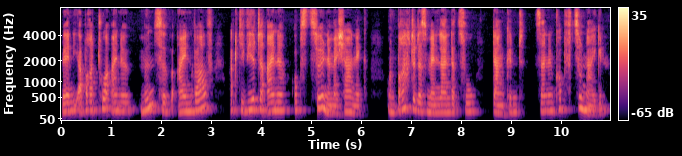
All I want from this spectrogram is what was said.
Wer in die Apparatur eine Münze einwarf, aktivierte eine obszöne Mechanik und brachte das Männlein dazu, dankend seinen Kopf zu neigen.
